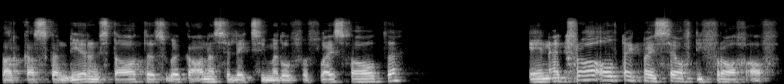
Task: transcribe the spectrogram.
Karkaskanderingsdata is ook 'n ander seleksiemiddel vir vleisgehalte. En ek vra altyd myself die vraag af:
